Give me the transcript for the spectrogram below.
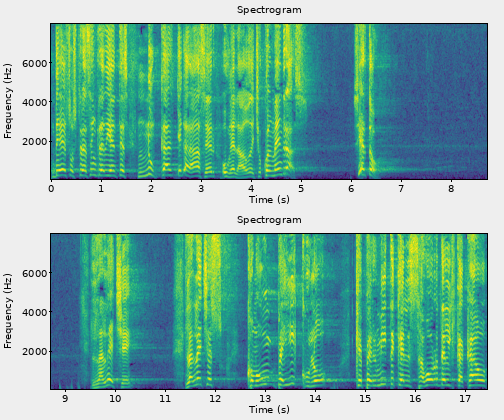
de esos tres ingredientes, nunca llegará a ser un helado de chocoalmendras. ¿Cierto? La leche, la leche es como un vehículo que permite que el sabor del cacao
